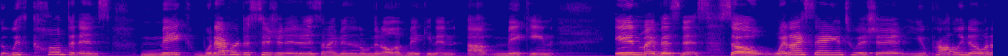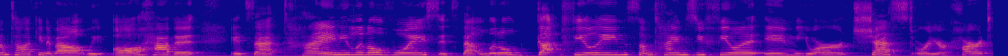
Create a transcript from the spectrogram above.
with confidence, make whatever decision it is that I'm in the middle of making and uh, making in my business. So when I say intuition, you probably know what I'm talking about. We all have it. It's that tiny little voice, it's that little gut feeling. Sometimes you feel it in your chest or your heart.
